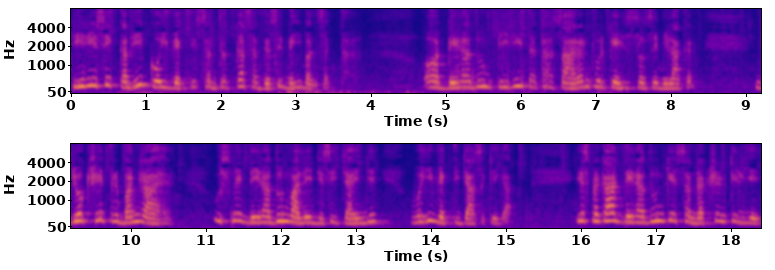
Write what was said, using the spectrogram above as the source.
टीरी से कभी कोई व्यक्ति संसद का सदस्य नहीं बन सकता। और देहरादून टीरी तथा सहारनपुर के हिस्सों से मिलाकर जो क्षेत्र बन रहा है, उसमें देहरादून वाले जिसे चाहेंगे, वही व्यक्ति जा सकेगा। इस प्रकार देहरादून के संरक्षण के लिए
